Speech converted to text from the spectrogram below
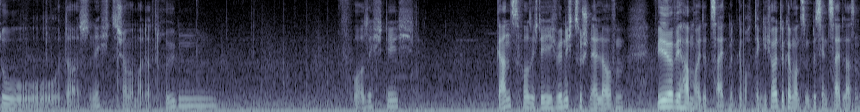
So, da ist nichts. Schauen wir mal da drüben. Vorsichtig. Ganz vorsichtig. Ich will nicht zu schnell laufen. Wir, wir haben heute Zeit mitgebracht, denke ich. Heute können wir uns ein bisschen Zeit lassen.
